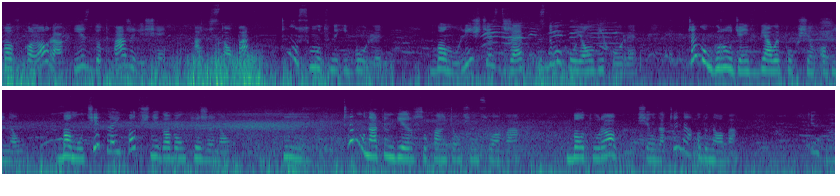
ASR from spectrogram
Bo w kolorach jest do twarzy jesieni. A listopad? Czemu smutny i bury? Bo mu liście z drzew zdmuchują wichury. Czemu grudzień w biały puch się owinął? Bo mu cieplej pod śniegową pierzyną. Hmm, czemu na tym wierszu kończą się słowa? Bo tu rok się zaczyna od nowa. Dziękuję.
